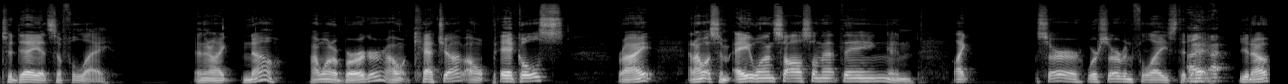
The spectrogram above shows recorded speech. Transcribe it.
today it's a filet. And they're like, no, I want a burger. I want ketchup. I want pickles, right? And I want some A1 sauce on that thing. And like, sir, we're serving fillets today, I- I- you know?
